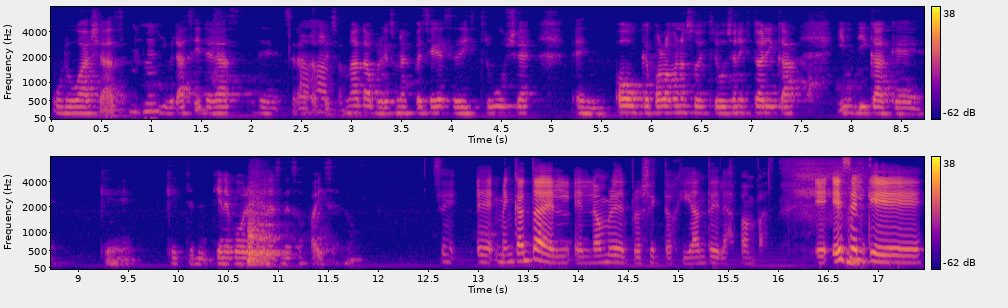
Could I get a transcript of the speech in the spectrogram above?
uruguayas y brasileras de Ceratophrys ornata, porque es una especie que se distribuye, en, o que por lo menos su distribución histórica indica que, que, que tiene poblaciones en esos países. ¿no? Sí, eh, me encanta el, nombre del proyecto Gigante de las Pampas. Eh, es el que,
